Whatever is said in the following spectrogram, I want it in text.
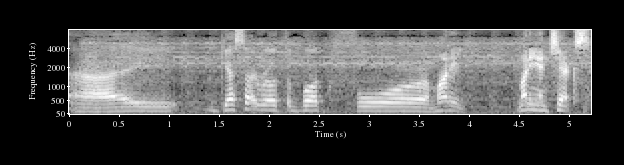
I guess I wrote the book for money. Money and chicks.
